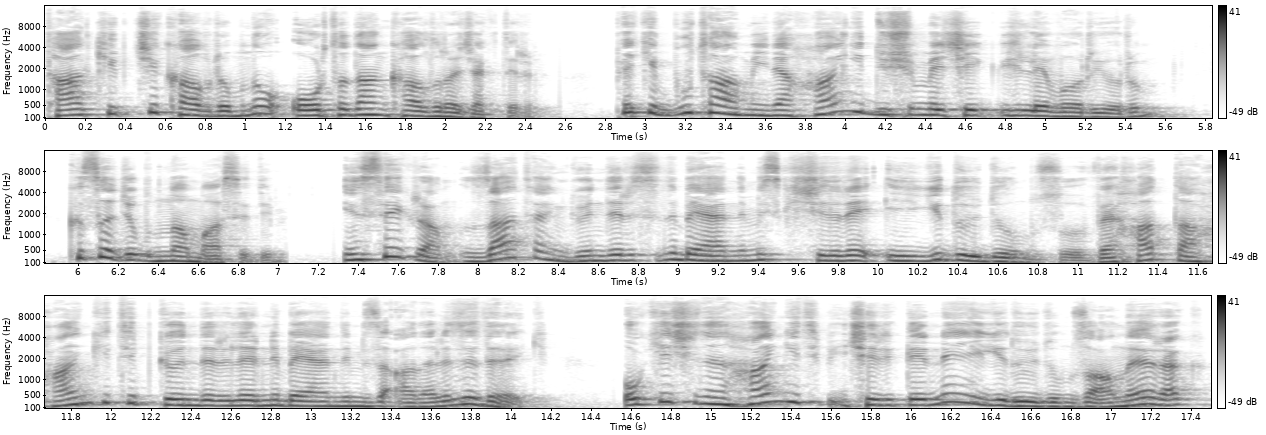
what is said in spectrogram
takipçi kavramını ortadan kaldıracak derim. Peki bu tahmine hangi düşünme şekliyle varıyorum? Kısaca bundan bahsedeyim. Instagram zaten gönderisini beğendiğimiz kişilere ilgi duyduğumuzu ve hatta hangi tip gönderilerini beğendiğimizi analiz ederek o kişinin hangi tip içeriklerine ilgi duyduğumuzu anlayarak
